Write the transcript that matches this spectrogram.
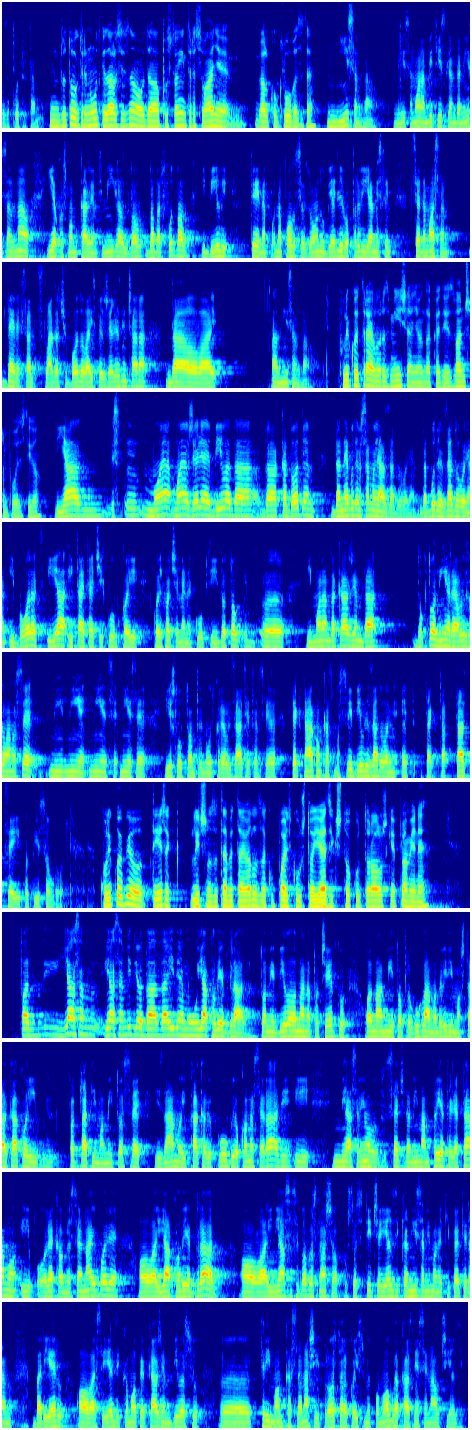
zaputili tamo. Do tog trenutka da li si znao da postoji interesovanje velikog kluba za te? Nisam znao. Nisam, moram biti iskren da nisam znao, iako smo, kažem ti, mi igrali do- dobar futbal i bili te na, na polusezonu ubjedljivo prvi, ja mislim 7, 8, 9, sad slagaću bodova ispred željezničara, da ovaj, ali nisam znao. Koliko je trajalo razmišljanje onda kad je zvaničan poziv stigao? Ja, moja, moja želja je bila da, da kad odem, da ne budem samo ja zadovoljan, da bude zadovoljan i borac i ja i taj treći klub koji, koji hoće mene kupiti. I, do tog, e, I moram da kažem da dok to nije realizovano sve, ni- nije, nije, se, nije se išlo u tom trenutku realizacije transfera. Tek nakon kad smo svi bili zadovoljni, et, tad se i potpisao ugovor. Koliko je bio težak lično za tebe taj odlazak u Poljsku, što jezik, što kulturološke promjene? Pa ja sam, ja sam vidio da, da idem u jako lijep grad. To mi je bilo odmah na početku, odmah mi to proguglamo da vidimo šta, kako i pratimo mi to sve i znamo i kakav je klub i o kome se radi i ja sam imao sreću da mi imam prijatelja tamo i rekao mi je sve najbolje, ovaj, jako lijep grad, ovaj, i ja sam se dobro snašao. Što se tiče jezika, nisam imao neki pretjeranu barijeru ovaj, sa jezikom, opet kažem, bile su e, tri momka sa naših prostora koji su mi pomogli, a kasnije se nauči jezik.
